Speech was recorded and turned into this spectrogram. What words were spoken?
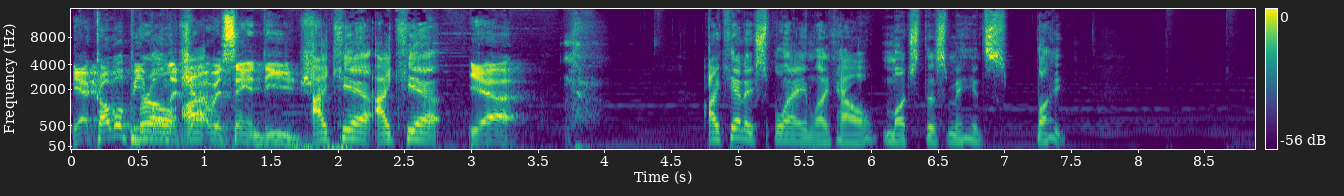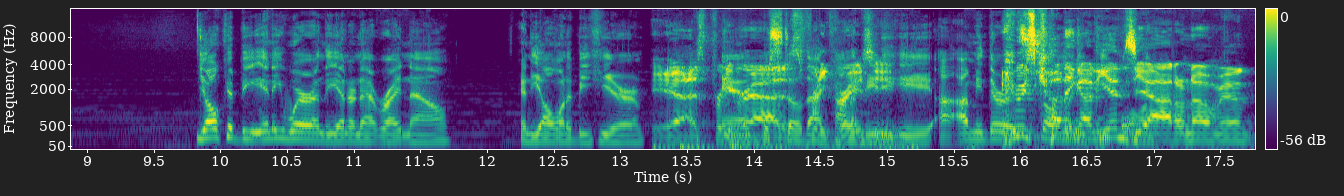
Yeah, a couple people Bro, in the chat I- was saying Deej. I can't. I can't. yeah. I can't explain like how much this means. Like, y'all could be anywhere in the internet right now, and y'all want to be here Yeah, it's pretty and rad. bestow It's that pretty kind crazy. of BDE. I I mean, there are Who's so cutting many onions? people Yeah, I don't know, man.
